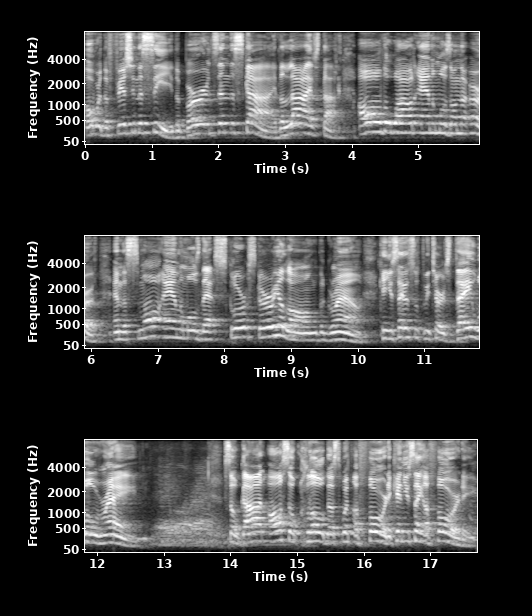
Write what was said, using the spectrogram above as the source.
over the fish in the sea, the birds in the sky, the livestock, all the wild animals on the earth, and the small animals that scur- scurry along the ground. Can you say this with me, church? They will reign. So God also clothed us with authority. Can you say authority?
